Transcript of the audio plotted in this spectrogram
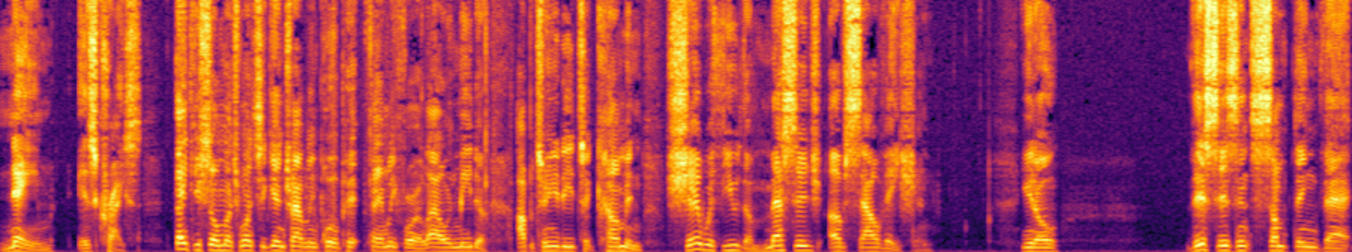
name is Christ. Thank you so much once again, Traveling Pulpit family, for allowing me the opportunity to come and share with you the message of salvation. You know, this isn't something that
